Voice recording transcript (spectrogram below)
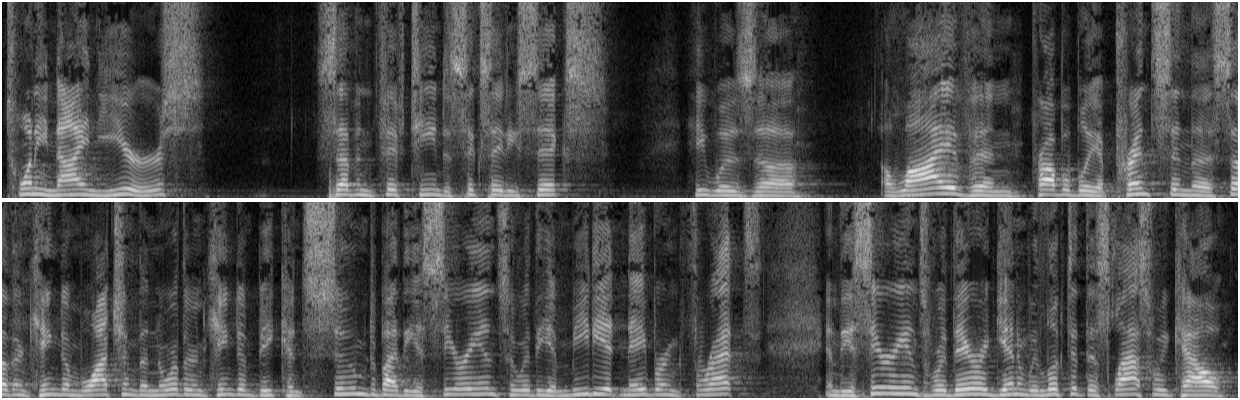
29 years, 715 to 686. He was uh, alive and probably a prince in the southern kingdom, watching the northern kingdom be consumed by the Assyrians, who were the immediate neighboring threat. And the Assyrians were there again. And we looked at this last week how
